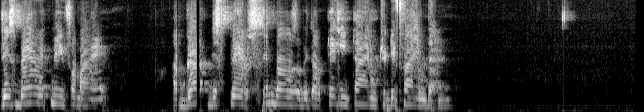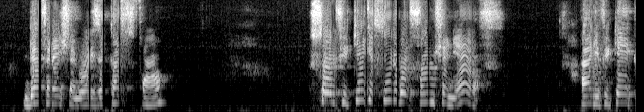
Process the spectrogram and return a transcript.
please bear with me for my abrupt display of symbols without taking time to define them. Definition, what is a cusp form? So if you take a suitable function f, and if you take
